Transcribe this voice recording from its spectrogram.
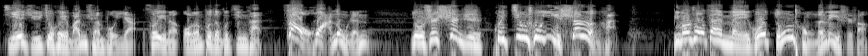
结局就会完全不一样。所以呢，我们不得不惊叹造化弄人，有时甚至会惊出一身冷汗。比方说，在美国总统的历史上，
